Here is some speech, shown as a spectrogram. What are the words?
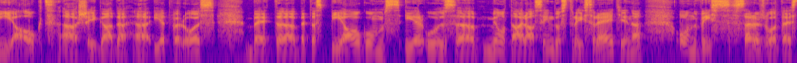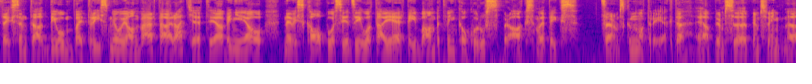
pieaugt šī gada ietveros, bet, bet tas pieaugums ir uz militārās industrijas rēķina. Un viss saražotais, teiksim, tā divu vai trīs miljonu vērtā raķete, ja, viņi jau nevis kalpos iedzīvotāju ērtībām, bet viņi kaut kur uzsprāgs vai tiks cerams, ka notriekta jā, pirms, pirms viņa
